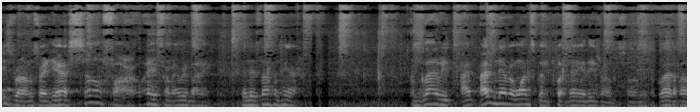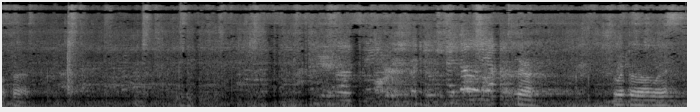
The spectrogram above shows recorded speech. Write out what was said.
These rooms right here are so far away from everybody, and there's nothing here. I'm glad we. I've, I've never once been put in any of these rooms, so I'm glad about that. I. Yeah. We went the wrong way.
